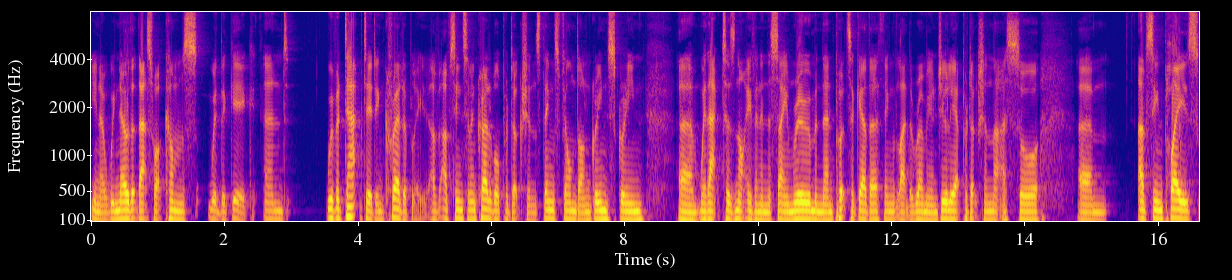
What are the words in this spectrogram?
you know, we know that that's what comes with the gig. And we've adapted incredibly. I've, I've seen some incredible productions, things filmed on green screen um, with actors not even in the same room and then put together, things like the Romeo and Juliet production that I saw. Um, I've seen plays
